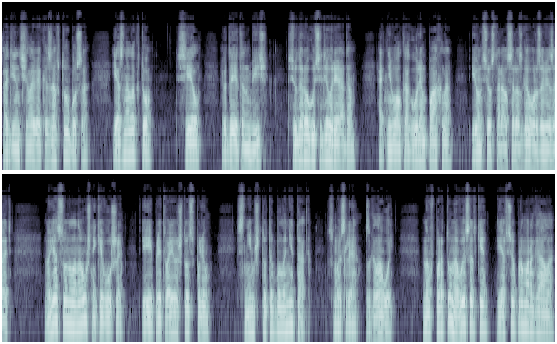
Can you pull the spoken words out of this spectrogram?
Один человек из автобуса, я знала кто, сел в Дейтон-Бич, всю дорогу сидел рядом, от него алкоголем пахло, и он все старался разговор завязать. Но я сунула наушники в уши и притворилась, что сплю. С ним что-то было не так, в смысле, с головой. Но в порту на высадке я все проморгала.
